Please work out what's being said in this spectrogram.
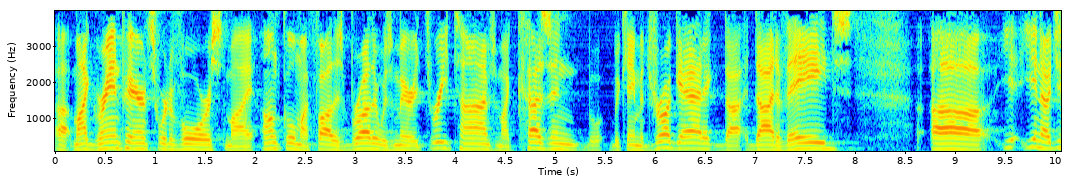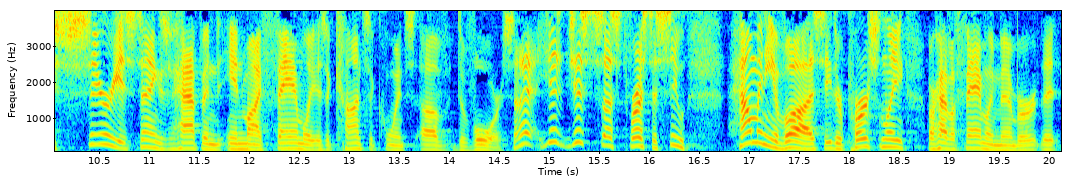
uh, my grandparents were divorced. My uncle, my father's brother, was married three times. My cousin became a drug addict, died of AIDS. Uh, you, you, know, just serious things happened in my family as a consequence of divorce. And I, just, just for us to see how many of us, either personally or have a family member, that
